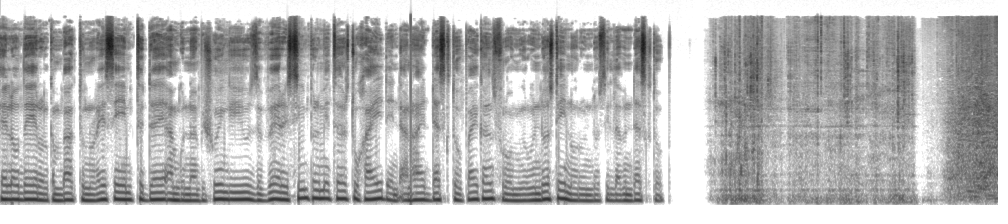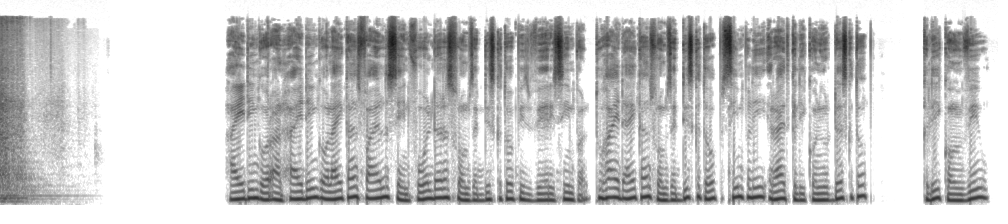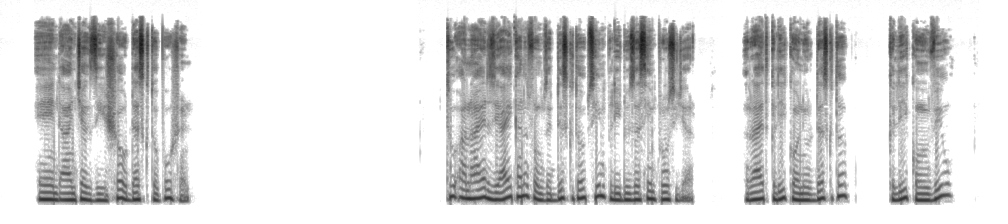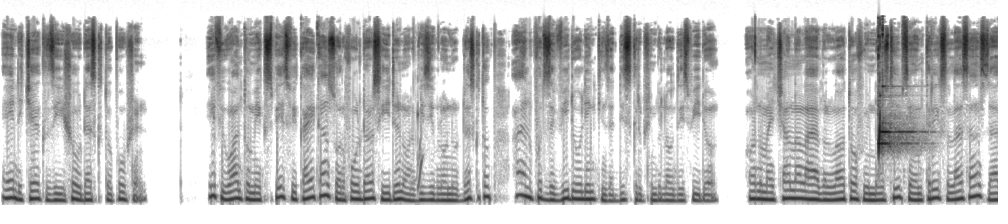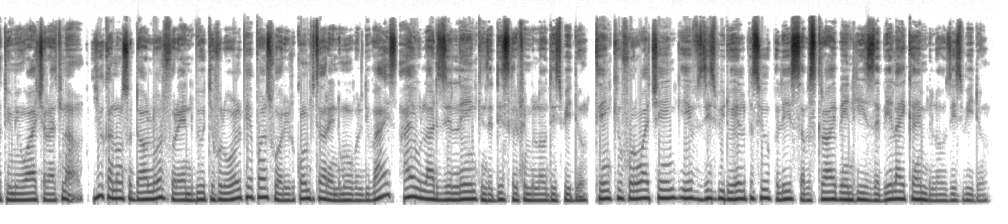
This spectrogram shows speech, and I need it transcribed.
Hello there, welcome back to Nuresim. Today I'm gonna be showing you the very simple method to hide and unhide desktop icons from your Windows 10 or Windows 11 desktop. Hiding or unhiding all icons, files and folders from the desktop is very simple. To hide icons from the desktop, simply right click on your desktop, click on view and uncheck the show desktop option. To unhide the icons from the desktop, simply do the same procedure. Right click on your desktop, click on view and check the show desktop option. If you want to make specific icons or folders hidden or visible on your desktop, I'll put the video link in the description below this video. On my channel, I have a lot of Windows tips and tricks lessons that you may watch right now. You can also download free and beautiful wallpapers for your computer and mobile device. I will add the link in the description below this video. Thank you for watching. If this video helps you, please subscribe and hit the bell icon below this video.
